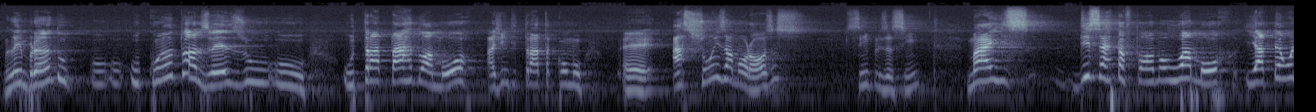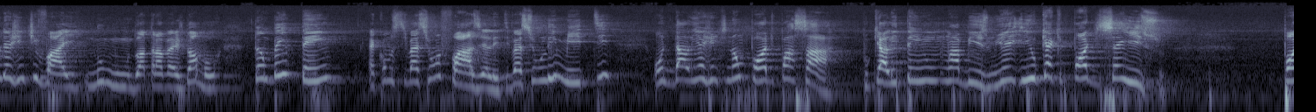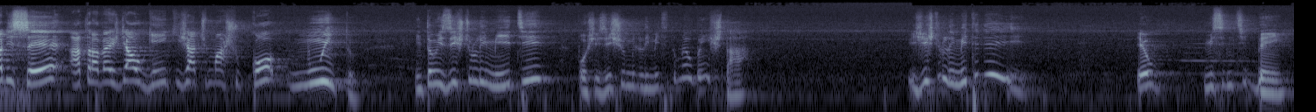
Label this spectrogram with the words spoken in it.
lembrando o, o, o quanto às vezes o, o, tratar do amor a gente trata como é, ações amorosas, simples assim, mas de certa forma o amor e até onde a gente vai no mundo através do amor também tem, é como se tivesse uma fase ali, tivesse um limite onde dali a gente não pode passar, porque ali tem um, um abismo. E, e o que é que pode ser isso? Pode ser através de alguém que já te machucou muito. Então existe o limite, poxa, existe o limite do meu bem-estar. Existe o limite de eu me sentir bem.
